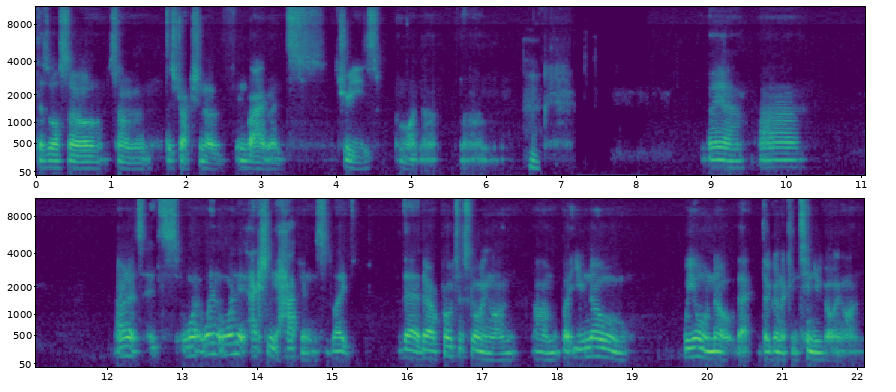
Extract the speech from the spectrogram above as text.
there's also some destruction of environments, trees, and whatnot. Um, Hmm. But yeah, uh, I mean, it's it's when when it actually happens, like there there are protests going on, um, but you know, we all know that they're going to continue going on.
